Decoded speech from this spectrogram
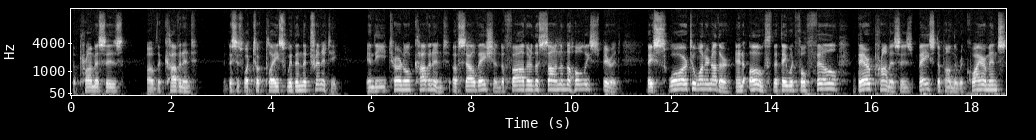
the promises of the covenant. And this is what took place within the Trinity. In the eternal covenant of salvation, the Father, the Son, and the Holy Spirit, they swore to one another an oath that they would fulfill their promises based upon the requirements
